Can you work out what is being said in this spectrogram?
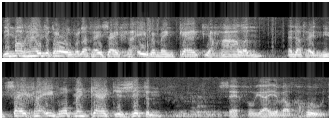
Die man heit het erover dat hij zei, ga even mijn kerkje halen, en dat hij niet zei, ga even op mijn kerkje zitten. Zeg, voel jij je wel goed?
